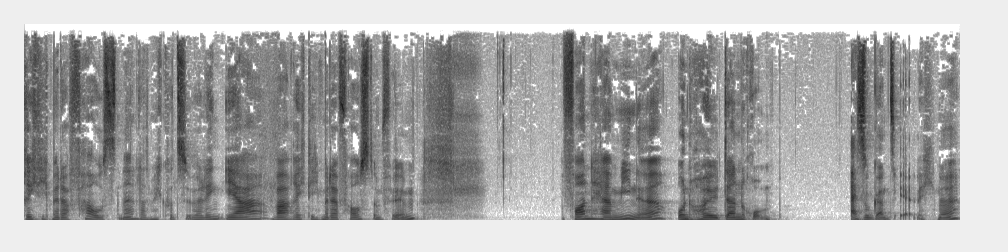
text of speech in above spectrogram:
Richtig mit der Faust, ne? Lass mich kurz überlegen. Ja, war richtig mit der Faust im Film. Von Hermine und heult dann rum. Also ganz ehrlich, ne?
